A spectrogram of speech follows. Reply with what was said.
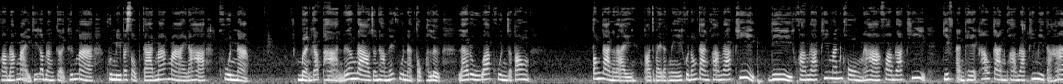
ความรักใหม่ที่กำลังเกิดขึ้นมา คุณมีประสบการณ์มากมายนะคะ คุณน่ะเหมือนกับผ่านเรื่องราวจนทำให้คุณน่ะตกผลึก และรู้ว่าคุณจะต้องต้องการอะไรต่อจากไปจากนี้ คุณต้องการความรักที่ดี ความรักที่มั่นคงนะคะ ความรักที่ give and take เท่ากันความรักที่มีแต่ให้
